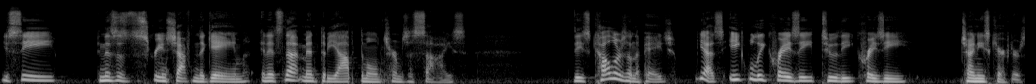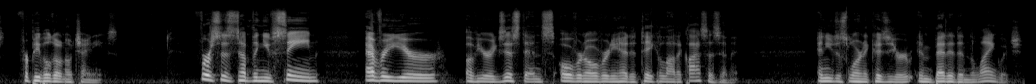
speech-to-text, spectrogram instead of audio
You see, and this is a screenshot from the game, and it's not meant to be optimal in terms of size. These colors on the page, yes, equally crazy to the crazy Chinese characters for people who don't know Chinese, versus something you've seen every year of your existence over and over, and you had to take a lot of classes in it. And you just learn it because you're embedded in the language.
